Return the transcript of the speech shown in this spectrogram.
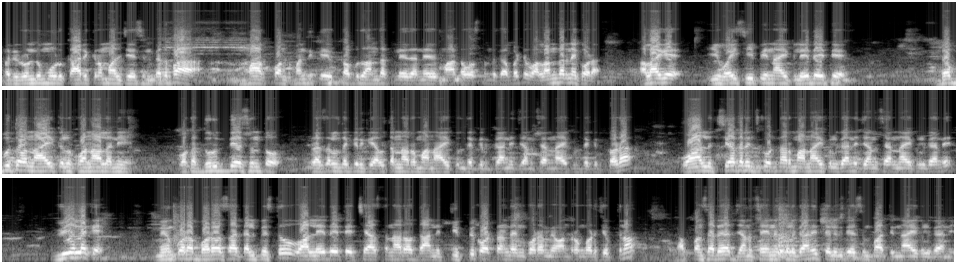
మరి రెండు మూడు కార్యక్రమాలు చేసిన పిదప మాకు కొంతమందికి కబురు అందట్లేదు అనే మాట వస్తుంది కాబట్టి వాళ్ళందరినీ కూడా. అలాగే ఈ వైసీపీ నాయకులు ఏదైతే డబ్బుతో నాయకులు కొనాలని ఒక దురుద్దేశంతో ప్రజల దగ్గరికి వెళ్తున్నారు మా నాయకుల దగ్గరికి కానీ జనసేన నాయకుల దగ్గరికి కూడా. వాళ్ళు చేతరించుకుంటున్నారు మా నాయకులు కానీ జనసేన నాయకులు కానీ. వీళ్ళకే మేము కూడా భరోసా కల్పిస్తూ వాళ్ళు ఏదైతే చేస్తున్నారో దాన్ని తిప్పి కొట్టండి అని కూడా మేమందరం కూడా చెప్తున్నాం. తప్పనిసరిగా జన సైనికులు కానీ తెలుగుదేశం పార్టీ నాయకులు కానీ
